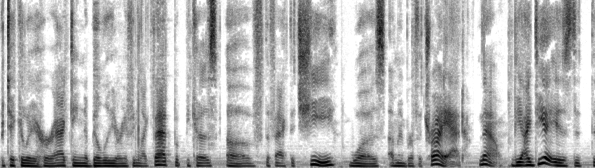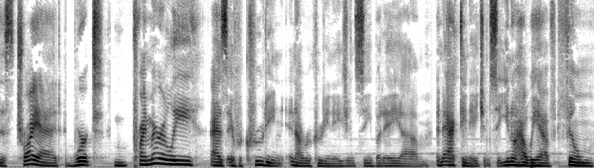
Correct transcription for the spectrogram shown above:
particularly her acting ability or anything like that, but because of the fact that she was a member of the triad. Now, the idea is that this triad worked primarily as a recruiting, not recruiting agency, but a um, an acting agency. You know how we have film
